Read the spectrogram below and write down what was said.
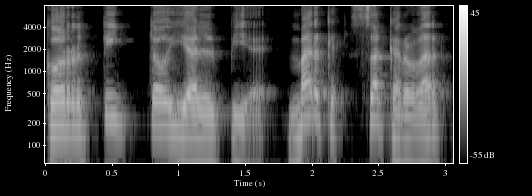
cortito y al pie. Mark Zuckerberg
